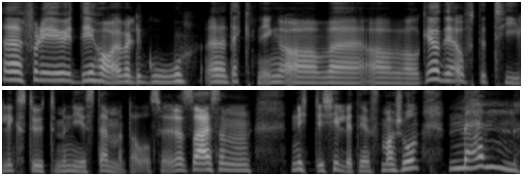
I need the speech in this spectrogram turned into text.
Eh, Fordi de har jo veldig god eh, dekning av, eh, av valget. Og de er ofte tidligst ute med nye stemmetall osv. Så, videre. så det er som nyttig kilde til informasjon. Men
